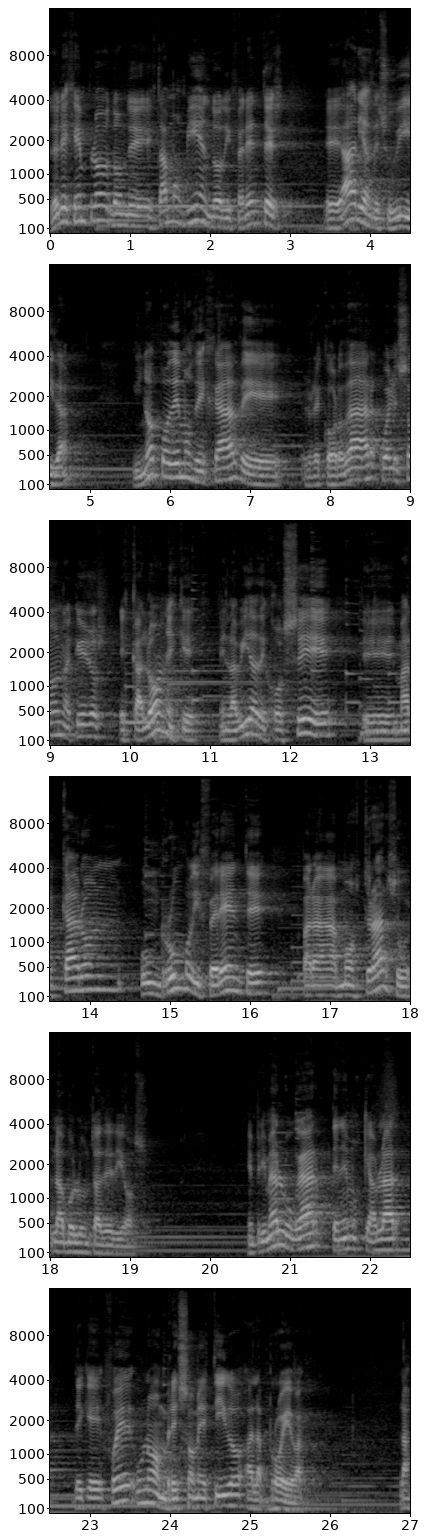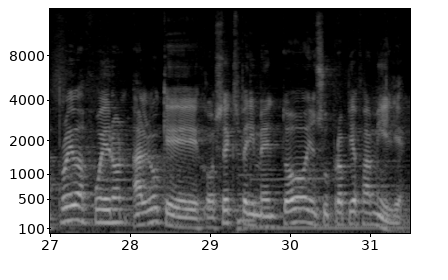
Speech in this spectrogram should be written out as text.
es el ejemplo donde estamos viendo diferentes eh, áreas de su vida y no podemos dejar de recordar cuáles son aquellos escalones que en la vida de José eh, marcaron un rumbo diferente para mostrar su, la voluntad de Dios. En primer lugar, tenemos que hablar de que fue un hombre sometido a la prueba. Las pruebas fueron algo que José experimentó en su propia familia.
